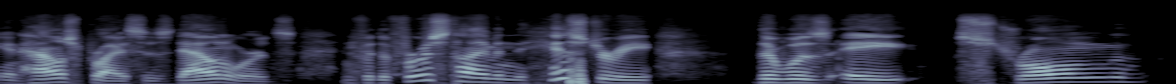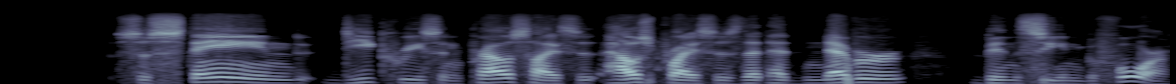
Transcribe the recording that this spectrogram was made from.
in house prices downwards. And for the first time in the history, there was a strong, sustained decrease in house prices that had never been seen before.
